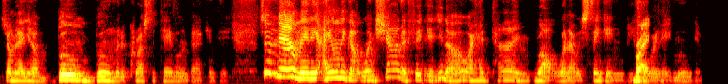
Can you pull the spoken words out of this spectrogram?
So I'm gonna, you know, boom, boom, and across the table and back into it. So now, Manny, I only got one shot. I figured, you know, I had time. Well, when I was thinking before Right. they moved it.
